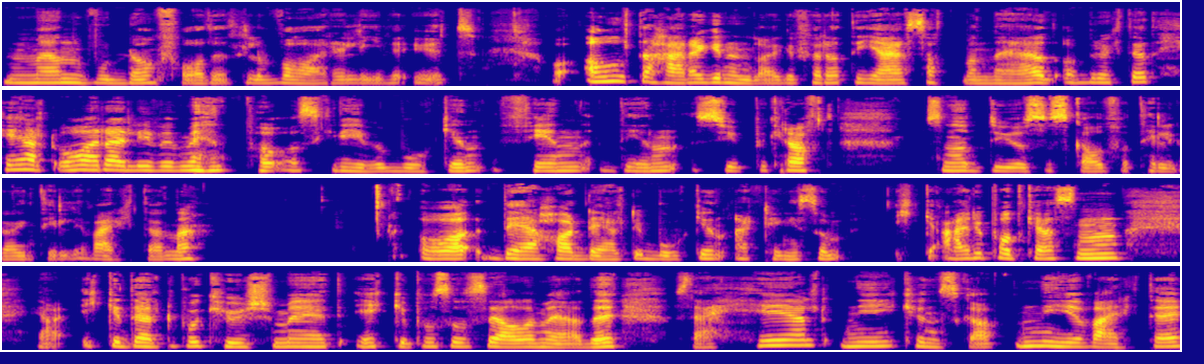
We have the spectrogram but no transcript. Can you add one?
men hvordan få det til å vare livet ut? Og alt det her er grunnlaget for at jeg satte meg ned og brukte et helt år av livet mitt på å skrive boken Finn din superkraft, sånn at du også skal få tilgang til de verktøyene. Og det jeg har delt i boken, er ting som ikke er i podkasten. Jeg har ikke delt det på kurset mitt, ikke på sosiale medier. Så det er helt ny kunnskap, nye verktøy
